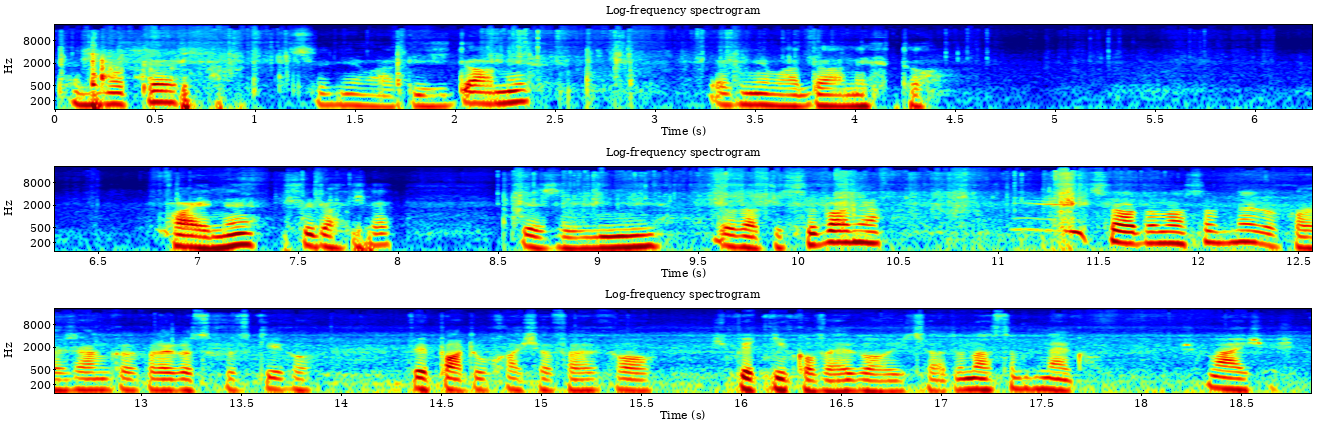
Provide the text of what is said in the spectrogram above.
ten notes, czy nie ma jakichś danych. Jak nie ma danych, to fajny, przyda się. Jest w linii do zapisywania. I co do następnego koleżanka, kolego z krótkiego wypadu hasiowego, śmietnikowego i co do następnego. Trzymajcie się.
